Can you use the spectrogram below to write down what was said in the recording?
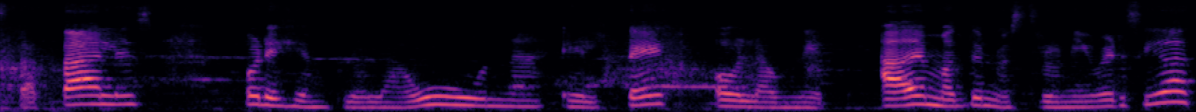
estatales, por ejemplo, la UNA, el TEC o la UNED, además de nuestra universidad.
